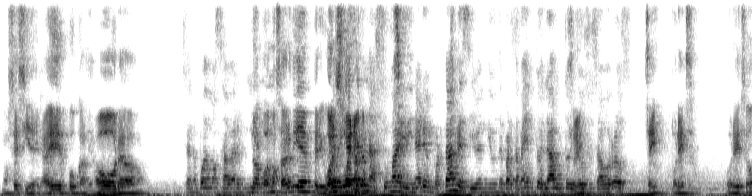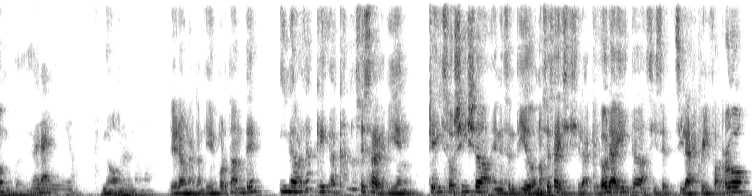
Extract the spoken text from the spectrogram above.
No sé si de la época, de ahora, O sea, no podemos saber bien. No podemos saber bien, pero igual Podría suena. ser como- una suma Sí, de dinero importante si vendió un departamento, el auto y Sí. todos sus ahorros. Sí, por eso. Por eso. No era niño. No, no, no, no. Era una cantidad importante. Y la verdad que acá no se sabe bien qué hizo Gilla en el sentido. No se sabe si se la quedó la guita, si, se, si la despilfarró,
